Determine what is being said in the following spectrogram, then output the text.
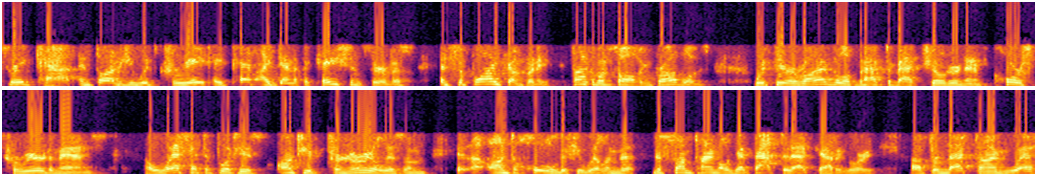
stray cat and thought he would create a pet identification service and supply company. Talk about solving problems. With the arrival of back-to-back children and of course career demands, uh, Wes had to put his entrepreneurialism uh, onto hold, if you will, and the, the sometime I'll get back to that category. Uh, from that time, Wes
